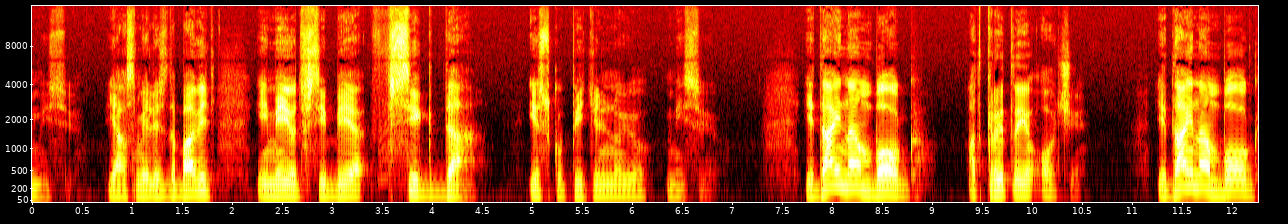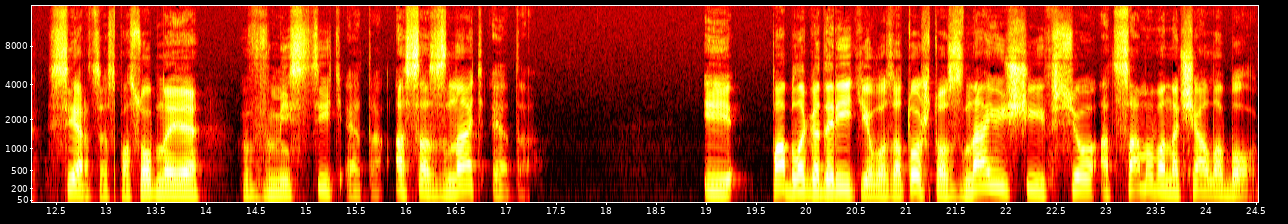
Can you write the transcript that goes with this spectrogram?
миссию. Я осмелюсь добавить, имеют в себе всегда искупительную миссию. И дай нам, Бог, открытые очи. И дай нам, Бог, сердце, способное вместить это, осознать это и поблагодарить Его за то, что знающий все от самого начала Бог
